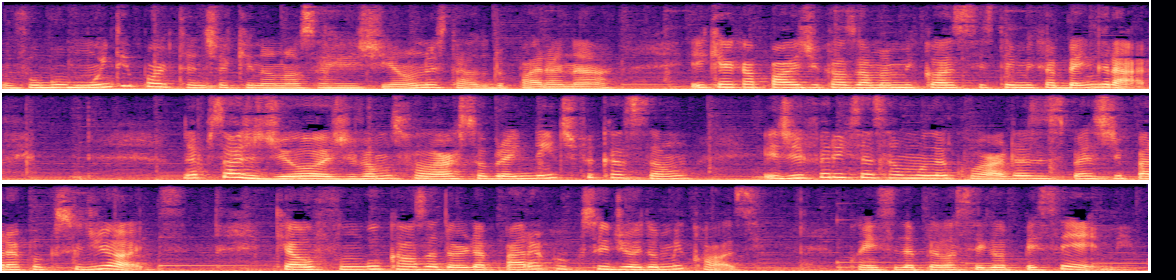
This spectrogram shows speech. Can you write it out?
um fungo muito importante aqui na nossa região, no estado do Paraná, e que é capaz de causar uma micose sistêmica bem grave. No episódio de hoje, vamos falar sobre a identificação e diferenciação molecular das espécies de paracoccidioides, que é o fungo causador da paracoccidioidomicose, conhecida pela sigla PCM.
